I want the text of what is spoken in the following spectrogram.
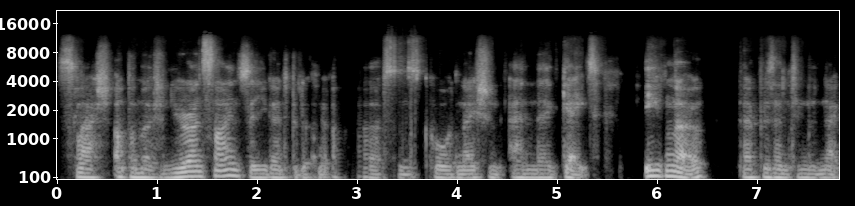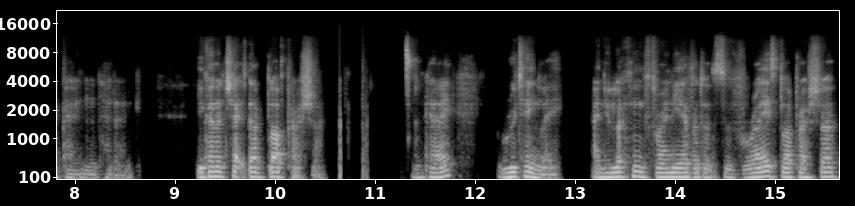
slash upper motor neuron signs. So you're going to be looking at a person's coordination and their gait, even though they're presenting with neck pain and headache. You're going to check their blood pressure, okay, routinely. And you're looking for any evidence of raised blood pressure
